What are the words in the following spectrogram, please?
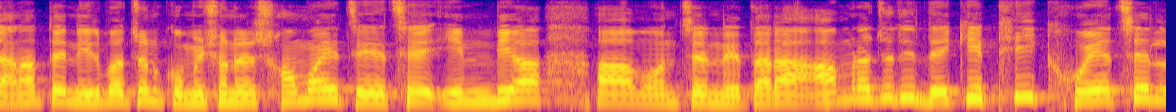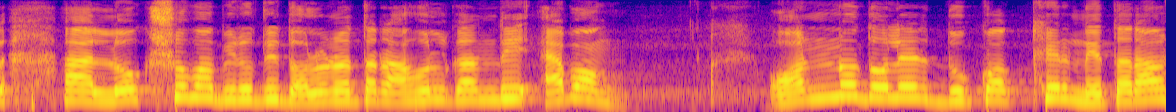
জানাতে নির্বাচন কমিশনের সময় চেয়েছে ইন্ডিয়া মঞ্চের নেতারা। আমরা যদি দেখি ঠিক হয়েছে লোকসভা বিরোধী দলনেতা রাহুল গান্ধী এবং অন্য দলের দুপক্ষের নেতারাও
